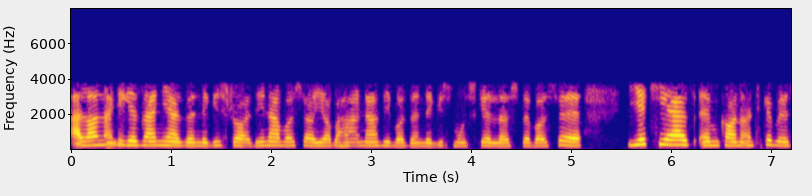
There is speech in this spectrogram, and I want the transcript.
الان اگه یه زنی از زندگیش راضی نباشه یا به هر نحوی با زندگیش مشکل داشته باشه یکی از امکاناتی که بهش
